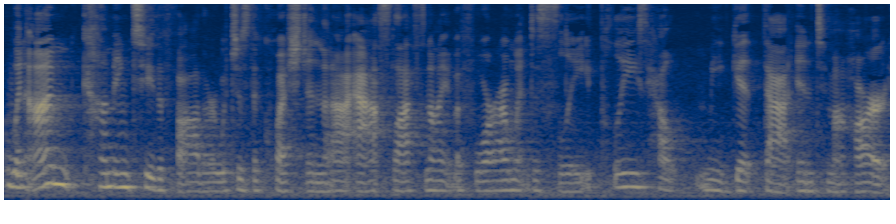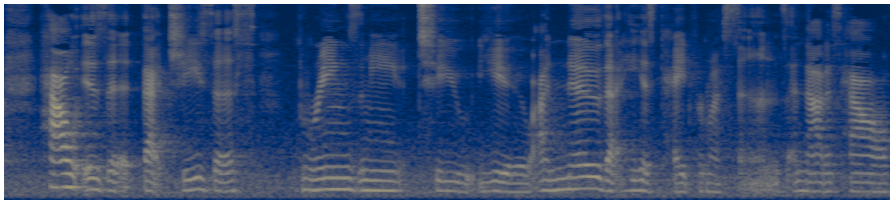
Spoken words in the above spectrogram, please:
when I'm coming to the Father, which is the question that I asked last night before I went to sleep, please help me get that into my heart. How is it that Jesus brings me to you? I know that He has paid for my sins, and that is how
